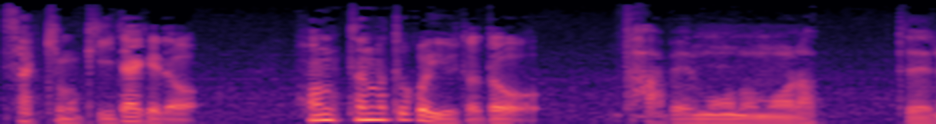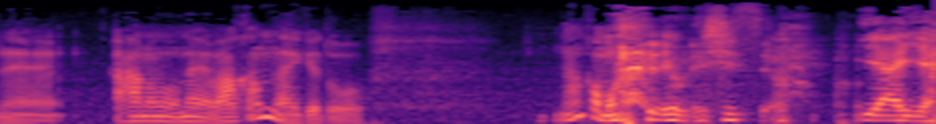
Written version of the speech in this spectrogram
さっきも聞いたけど。本当のとこ言うとどう？食べ物もらってね。あのねわかんないけどなんかもらえりゃ嬉しいっすよ。ういやいや。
